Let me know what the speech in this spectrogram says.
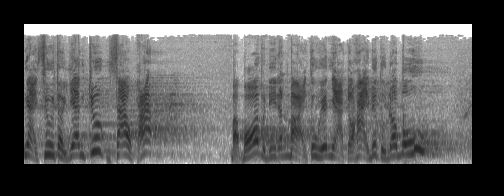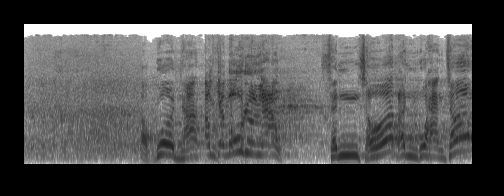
Ngày xưa thời gian trước sao hả? Bà bó và đi đánh bài tôi ở nhà cho hai đứa tụi nó bú. Bà quên hả? Ông cho bố đường nào? Xin sửa bình của hàng xóm.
